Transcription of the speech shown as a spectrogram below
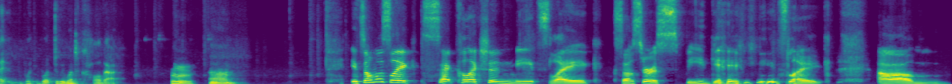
I, what what do we want to call that? Hmm. Um, It's almost like set collection meets like some sort of speed game meets like um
